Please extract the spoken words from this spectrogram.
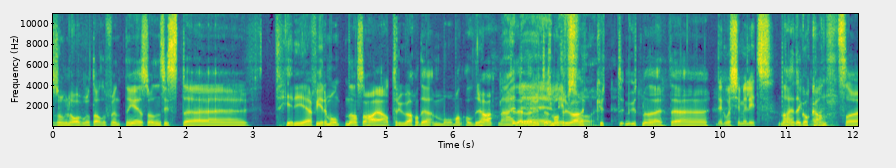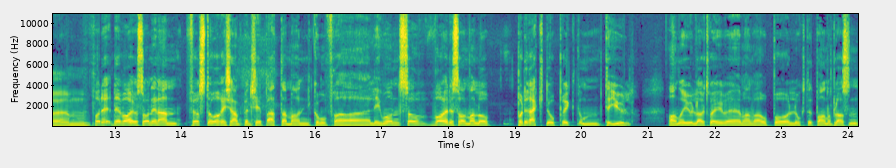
sesongen har overgått alle forventninger. Så den siste tre-fire månedene så har jeg hatt trua, og det må man aldri ha. Nei, Til dere der ute som har trua, kutt ut med det der. Det, Det går ikke med Leeds. nei, det går ikke an. Så um, For det, det var jo sånn i den første året i Championship etter man kom opp fra League One, så var jo det sånn man lå på direkte opprykk til jul. Andre juledag tror jeg eh, man var oppe og luktet på andreplassen.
